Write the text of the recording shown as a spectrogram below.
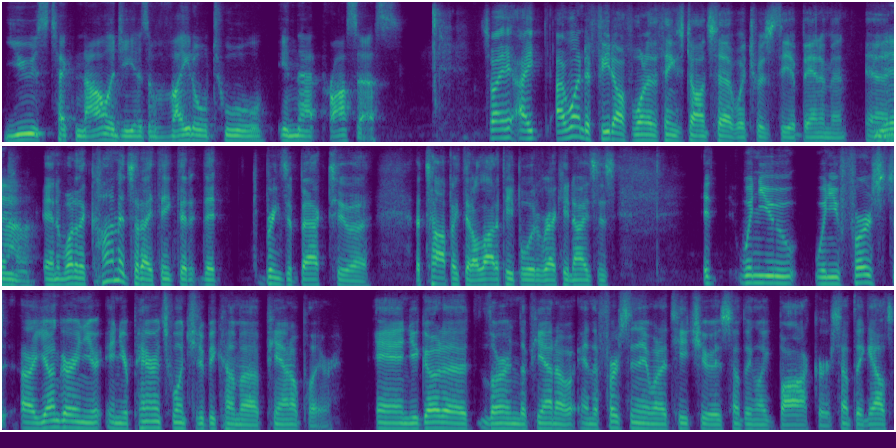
use technology as a vital tool in that process. So I, I, I wanted to feed off one of the things Don said, which was the abandonment, and yeah. and one of the comments that I think that that brings it back to a, a topic that a lot of people would recognize is it when you when you first are younger and your and your parents want you to become a piano player and you go to learn the piano and the first thing they want to teach you is something like Bach or something else.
